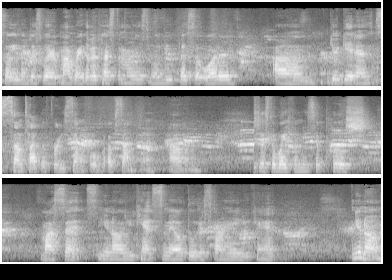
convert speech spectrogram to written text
so even just with my regular customers, when you place an order, um, you're getting some type of free sample of something. Um, it's just a way for me to push my scents. You know, you can't smell through the screen. You can't, you know,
